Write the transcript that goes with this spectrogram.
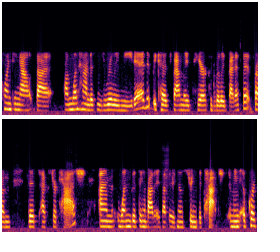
pointing out that on one hand, this is really needed because families here could really benefit from this extra cash. And one good thing about it is that there's no strings attached. I mean, of course,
